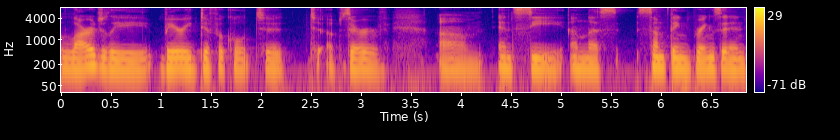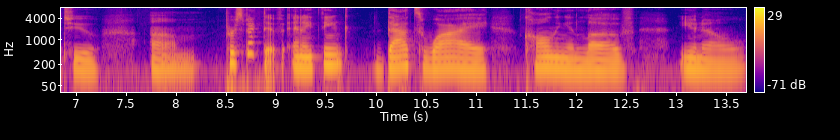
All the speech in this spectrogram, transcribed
largely very difficult to, to observe um, and see unless something brings it into um, perspective. And I think that's why calling in love, you know,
